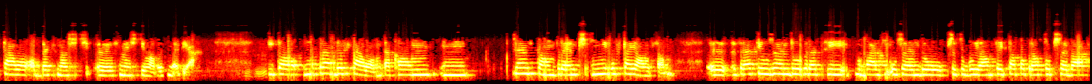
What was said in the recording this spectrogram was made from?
stałą obecność y, w mainstreamowych mediach. I to naprawdę stałą, taką mm, częstą, wręcz nieustającą. Y, Z racji urzędu, z racji wagi urzędu przysługującej, to po prostu trzeba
